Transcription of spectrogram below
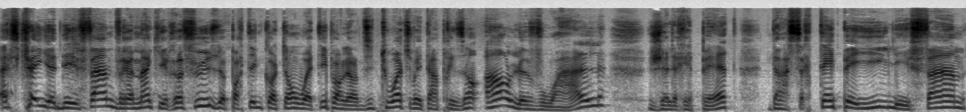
Est-ce qu'il y a des femmes vraiment qui refusent de porter le coton ouaté puis on leur dit, toi, tu vas être en prison? Or, le voile, je le répète, dans certains pays, les femmes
